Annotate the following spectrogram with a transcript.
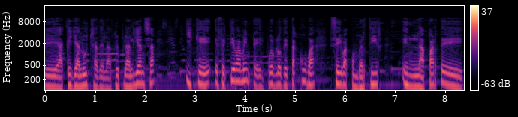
eh, aquella lucha de la Triple Alianza y que efectivamente el pueblo de Tacuba se iba a convertir en la parte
